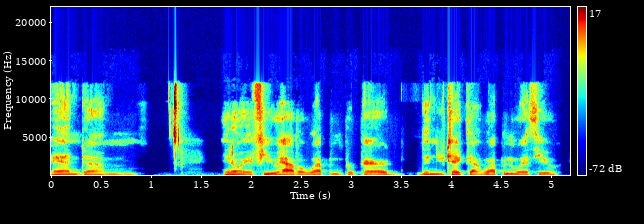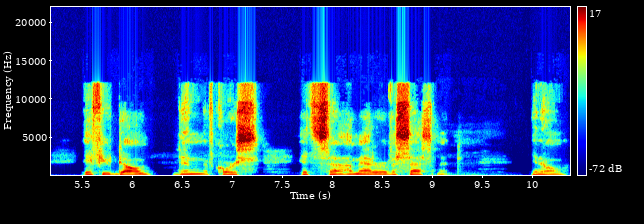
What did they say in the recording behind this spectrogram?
And, um, you know, if you have a weapon prepared, then you take that weapon with you. If you don't, then of course it's a matter of assessment. You know,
